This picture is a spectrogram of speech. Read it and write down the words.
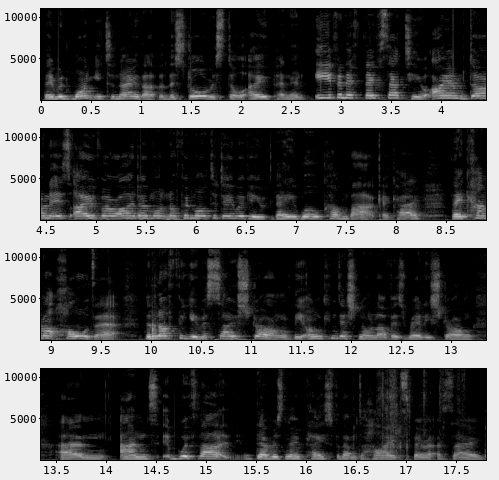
They would want you to know that, that this door is still open. And even if they've said to you, I am done, it's over, I don't want nothing more to do with you, they will come back, okay? They cannot hold it. The love for you is so strong. The unconditional love is really strong. Um, and with that, there is no place for them to hide, Spirit are saying.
